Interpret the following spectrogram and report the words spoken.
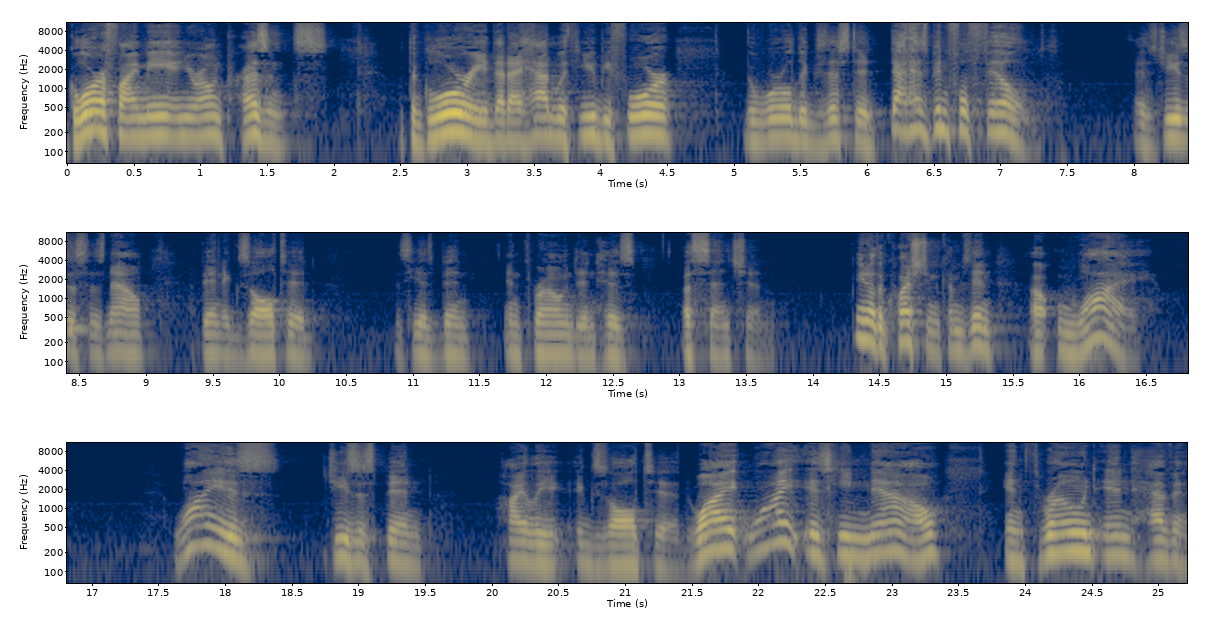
glorify me in your own presence with the glory that I had with you before the world existed, that has been fulfilled as Jesus has now been exalted, as he has been enthroned in his ascension. You know, the question comes in uh, why? Why is Jesus been highly exalted? Why, why is he now enthroned in heaven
